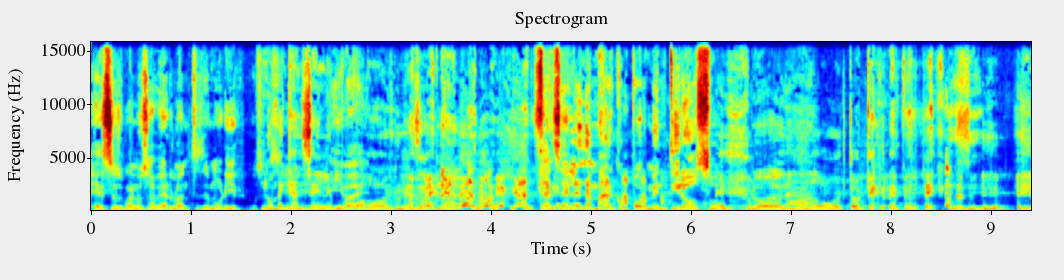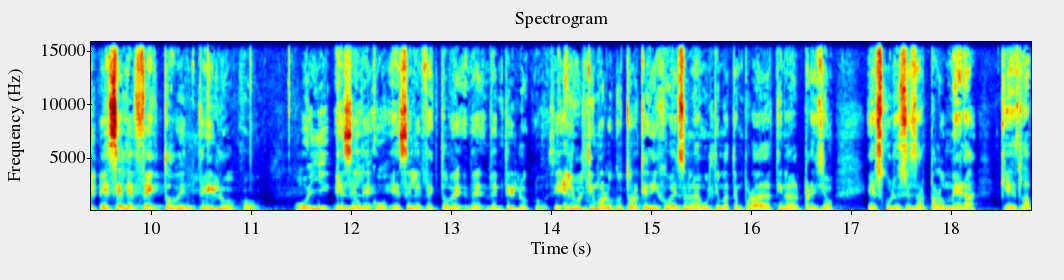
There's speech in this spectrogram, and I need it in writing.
Eso es bueno saberlo antes de morir. O sea, No me sí, cancelen, iba- por favor. No, cancelen a Marco por mentiroso. No, un auto que me proteja. Es el efecto ventríloco. Oye, qué es loco. El, es el efecto ve- ve- ventríloco. Sí, el último locutor que dijo eso en la última temporada tiene el precio es Julio César Palomera, que es la-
